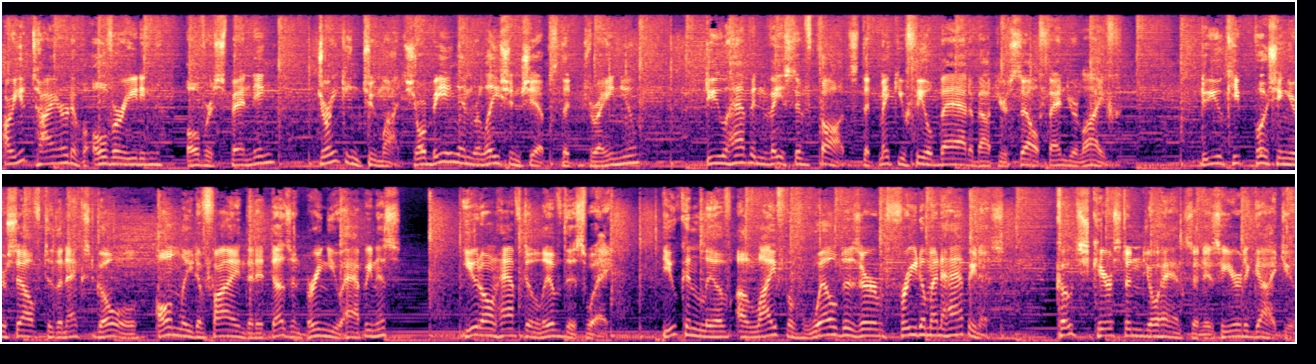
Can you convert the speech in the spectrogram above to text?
Are you tired of overeating, overspending, drinking too much, or being in relationships that drain you? Do you have invasive thoughts that make you feel bad about yourself and your life? Do you keep pushing yourself to the next goal only to find that it doesn't bring you happiness? You don't have to live this way. You can live a life of well deserved freedom and happiness. Coach Kirsten Johansson is here to guide you.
